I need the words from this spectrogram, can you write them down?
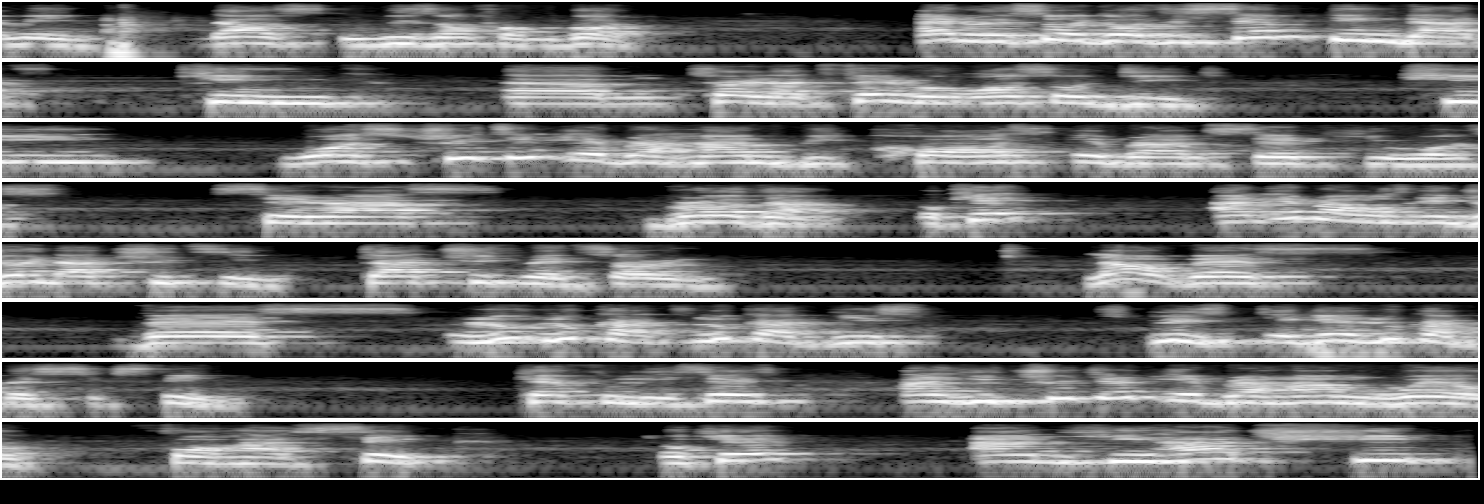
I mean, that was the wisdom from God. Anyway, so it was the same thing that King, um, sorry, that Pharaoh also did. He was treating Abraham because Abraham said he was Sarah's brother. Okay, and Abraham was enjoying that treating, that treatment. Sorry. Now, verse, verse. Look, look at look at this. Please again, look at verse sixteen carefully. It says, and he treated Abraham well for her sake. Okay, and he had sheep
